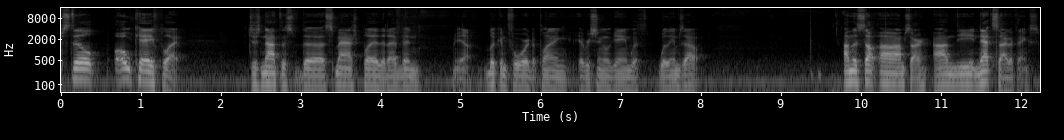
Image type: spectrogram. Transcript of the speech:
still okay play. Just not the smash play that I've been you know, looking forward to playing every single game with Williams out. On the uh, I'm sorry, on the net side of things,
